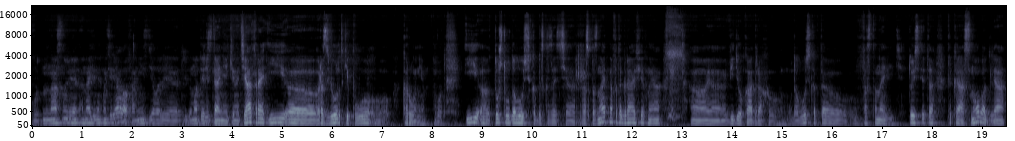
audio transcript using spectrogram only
Вот на основе найденных материалов они сделали 3D-модель здания кинотеатра и э, развертки по короне. Вот. И э, то, что удалось, как бы сказать, распознать на фотографиях, на э, видеокадрах, удалось как-то восстановить. То есть это такая основа для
